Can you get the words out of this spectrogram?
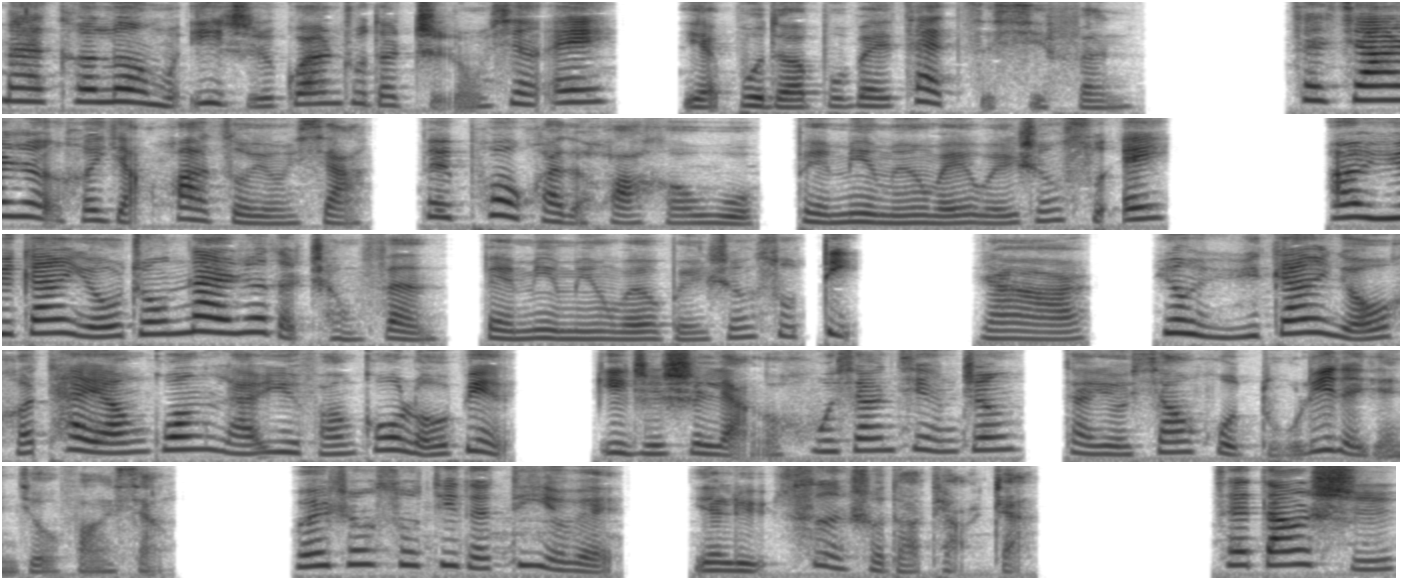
麦克勒姆一直关注的脂溶性 A 也不得不被再次细分。在加热和氧化作用下被破坏的化合物被命名为维生素 A，而鱼肝油中耐热的成分被命名为维生素 D。然而，用鱼肝油和太阳光来预防佝偻病，一直是两个互相竞争但又相互独立的研究方向。维生素 D 的地位也屡次受到挑战。在当时，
